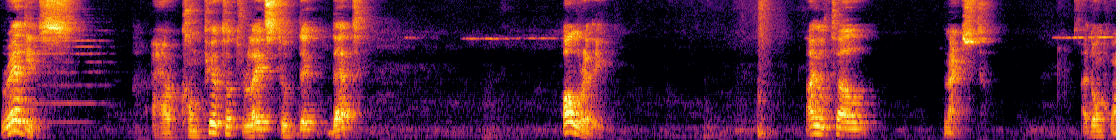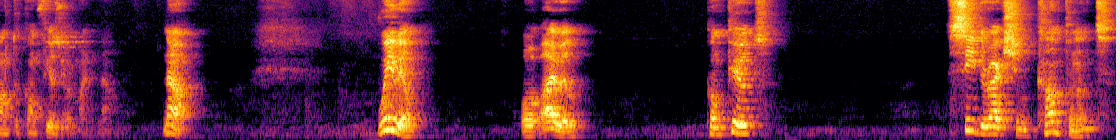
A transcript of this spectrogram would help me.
radius. I have computed relates to the, that already. I will tell next. I don't want to confuse your mind now. Now, we will, or I will, compute c direction component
